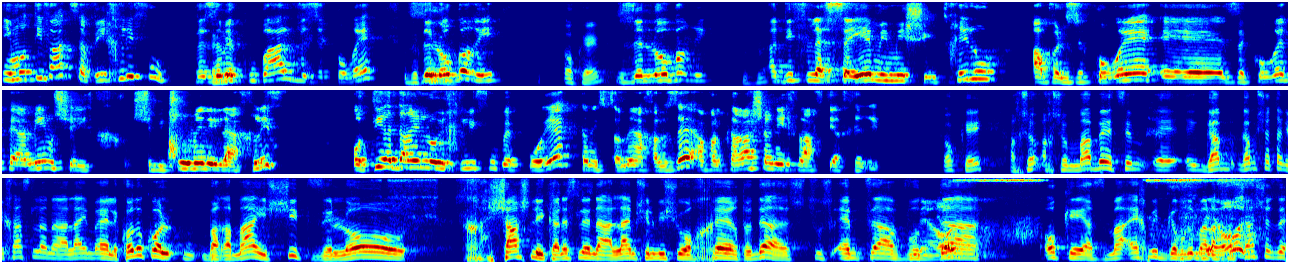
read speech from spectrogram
עם מוטיבציה, והחליפו, וזה תגיד- מקובל וזה קורה, זה זה לא. בריא, אוקיי. זה לא בריא. עדיף לסיים עם מי שהתחילו, אבל זה קורה, אה, זה קורה פעמים ש- שביקשו ממני להחליף, אותי עדיין לא החליפו בפרויקט, אני שמח על זה, אבל קרה שאני החלפתי אחרים. אוקיי. עכשיו, עכשיו, מה בעצם, אה, גם, גם כשאתה נכנס לנעליים האלה, קודם כל, ברמה האישית, זה לא חשש להיכנס לנעליים של מישהו אחר, אתה יודע, אמצע עבודה. מאוד. אוקיי, אז מה, איך מתגברים על מאוד. החשש הזה?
